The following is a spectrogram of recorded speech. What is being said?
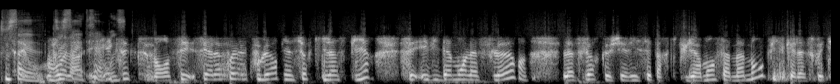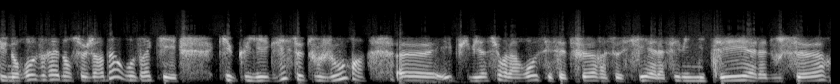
tout ça. Tout voilà, ça est exactement. C'est à la fois la couleur, bien sûr, qui l'inspire. C'est évidemment la fleur, la fleur que chérissait particulièrement sa maman, puisqu'elle a souhaité une roseraie dans ce jardin, une roseraie qui, est, qui, qui existe toujours. Euh, et puis, bien sûr, la rose, c'est cette fleur associée à la féminité, à la douceur,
